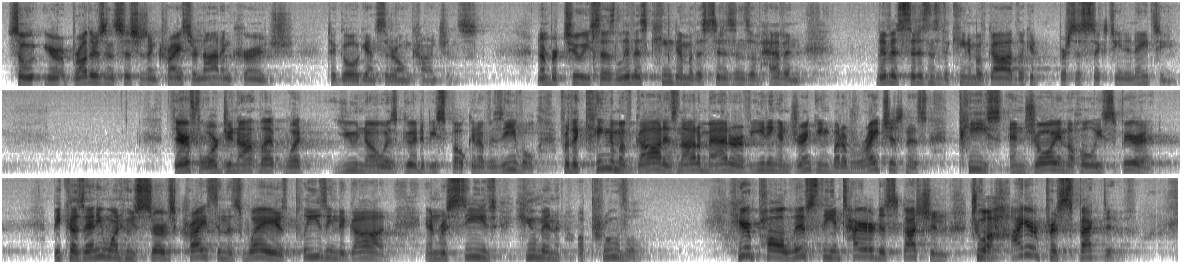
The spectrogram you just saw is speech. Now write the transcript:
so your brothers and sisters in Christ are not encouraged to go against their own conscience. Number two, he says, live as kingdom of the citizens of heaven. Live as citizens of the kingdom of God. Look at verses 16 and 18. Therefore, do not let what you know is good to be spoken of as evil. For the kingdom of God is not a matter of eating and drinking, but of righteousness, peace, and joy in the Holy Spirit. Because anyone who serves Christ in this way is pleasing to God and receives human approval. Here, Paul lifts the entire discussion to a higher perspective.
